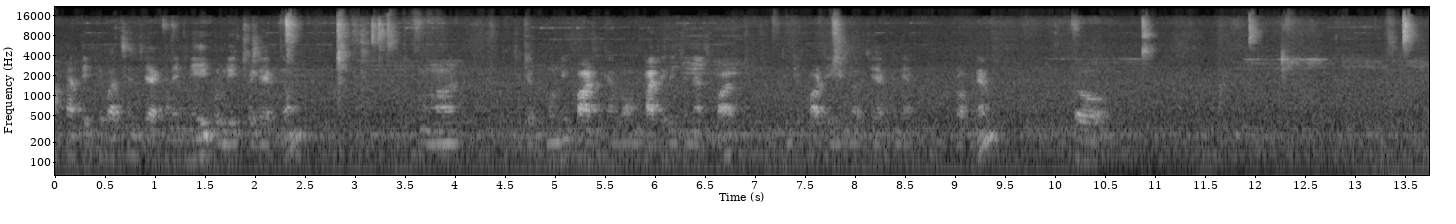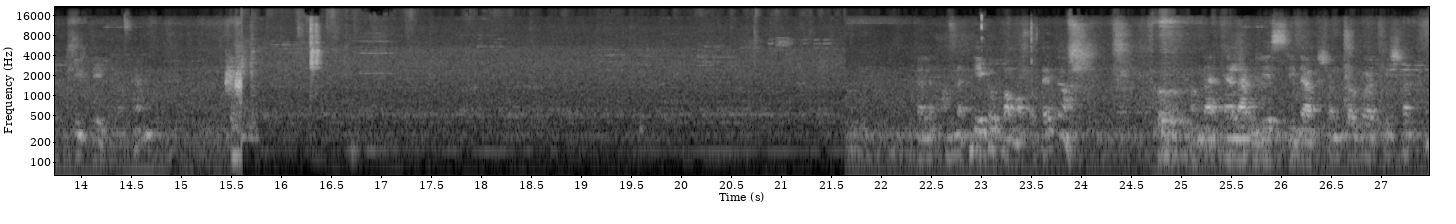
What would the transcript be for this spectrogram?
আপনারা দেখতে পাচ্ছেন যে এখানে নেই বললেই চলে একদম। যেটা বনি পার্ট এবং কার্টিলিজিনাস পার্ট দুটি পার্ট হচ্ছে এখানে প্রবলেম তো তাহলে আমরা তাই তো? আমরা অ্যালার্জিস রিডাকশন করব একই সাথে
